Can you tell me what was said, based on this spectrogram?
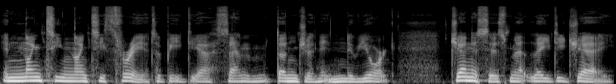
In 1993, at a BDSM dungeon in New York, Genesis met Lady Jaye,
